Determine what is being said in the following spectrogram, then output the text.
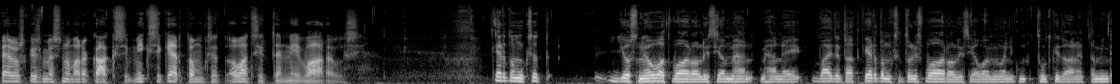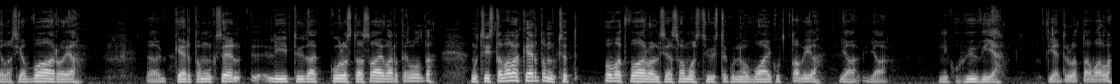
peruskysymys numero kaksi. Miksi kertomukset ovat sitten niin vaarallisia? Kertomukset, jos ne ovat vaarallisia, mehän, mehän ei väitetä, että kertomukset olisi vaarallisia, vaan me niin tutkitaan, että minkälaisia vaaroja kertomukseen liittyy tai kuulostaa saivartelulta. Mutta siis tavallaan kertomukset ovat vaarallisia samasta syystä, kun ne on vaikuttavia ja, ja niin kuin hyviä tietyllä tavalla.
